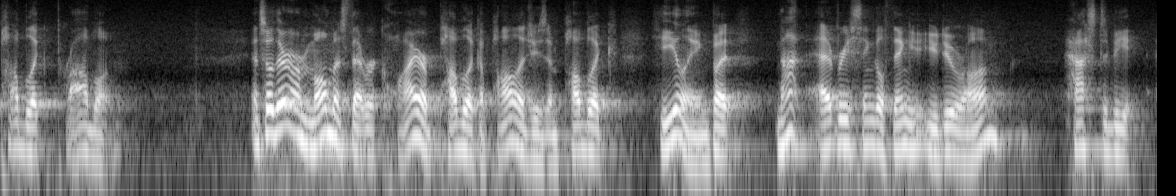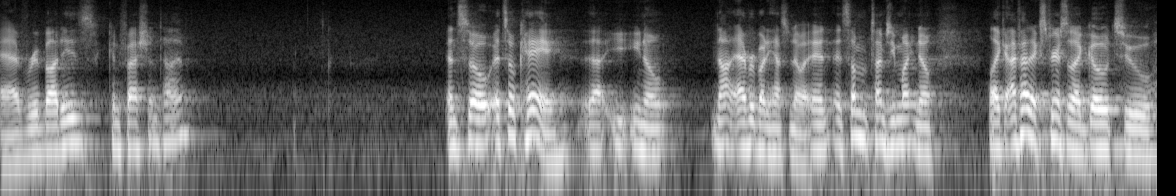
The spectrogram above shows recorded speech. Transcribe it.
public problem. And so there are moments that require public apologies and public healing, but not every single thing you do wrong has to be everybody's confession time. And so it's okay that, you, know, not everybody has to know it. And, and, sometimes you might know, like I've had experiences, I go to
